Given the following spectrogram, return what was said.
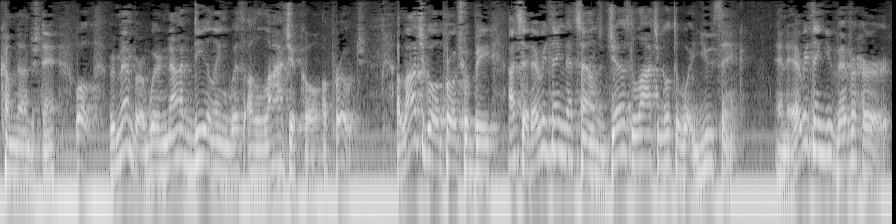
come to understand. Well, remember, we're not dealing with a logical approach. A logical approach would be, I said everything that sounds just logical to what you think, and everything you've ever heard.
